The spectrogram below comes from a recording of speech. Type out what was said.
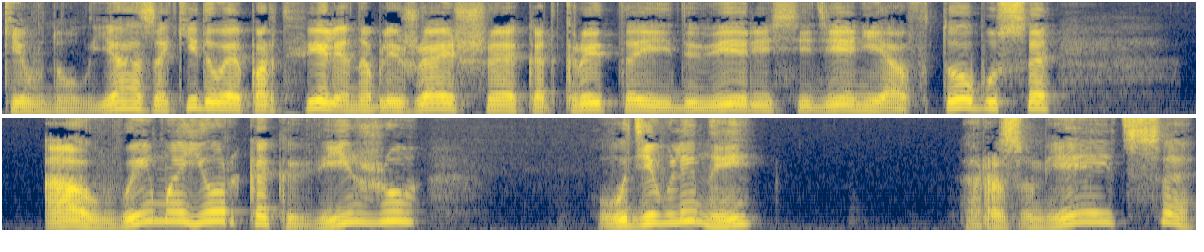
кивнул я, закидывая портфель на ближайшее к открытой двери сиденье автобуса, а вы, майор, как вижу, удивлены. Разумеется,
